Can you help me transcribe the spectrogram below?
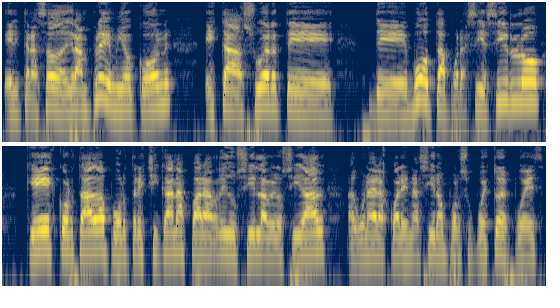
el trazado de Gran Premio con esta suerte de bota, por así decirlo, que es cortada por tres chicanas para reducir la velocidad, algunas de las cuales nacieron, por supuesto, después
